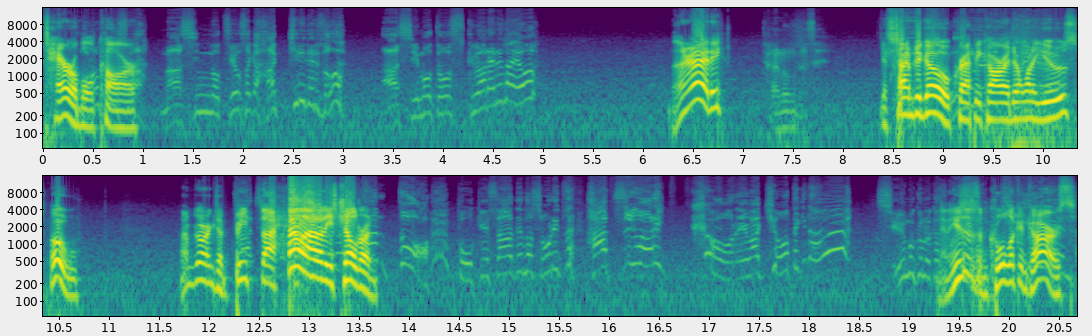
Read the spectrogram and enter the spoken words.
terrible car. Alrighty. It's time to go, crappy car I don't want to use. Oh. I'm going to beat the hell out of these children! And these are some cool looking cars.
